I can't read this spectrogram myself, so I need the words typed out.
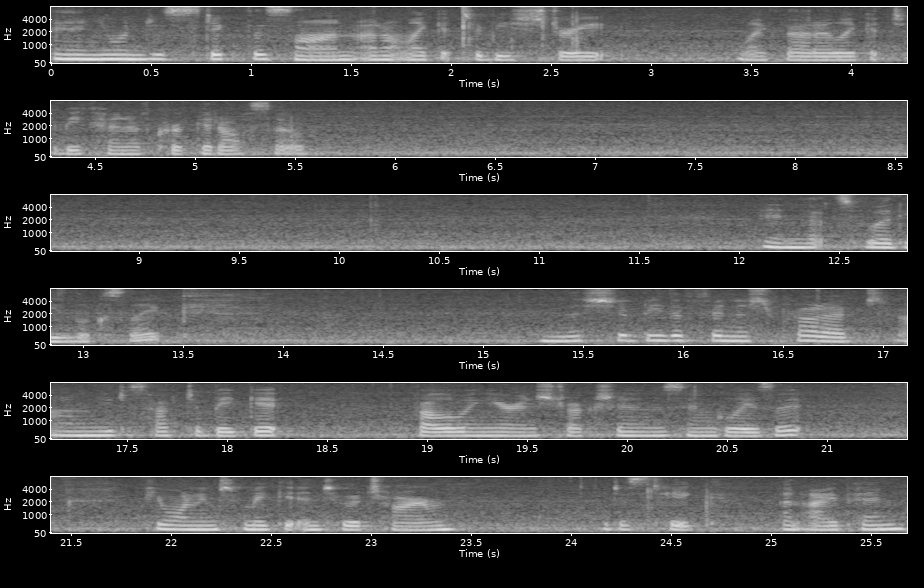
And you want to just stick this on. I don't like it to be straight like that. I like it to be kind of crooked also. And that's what he looks like. And this should be the finished product. Um, you just have to bake it following your instructions and glaze it. If you're wanting to make it into a charm, you just take an eye pin.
